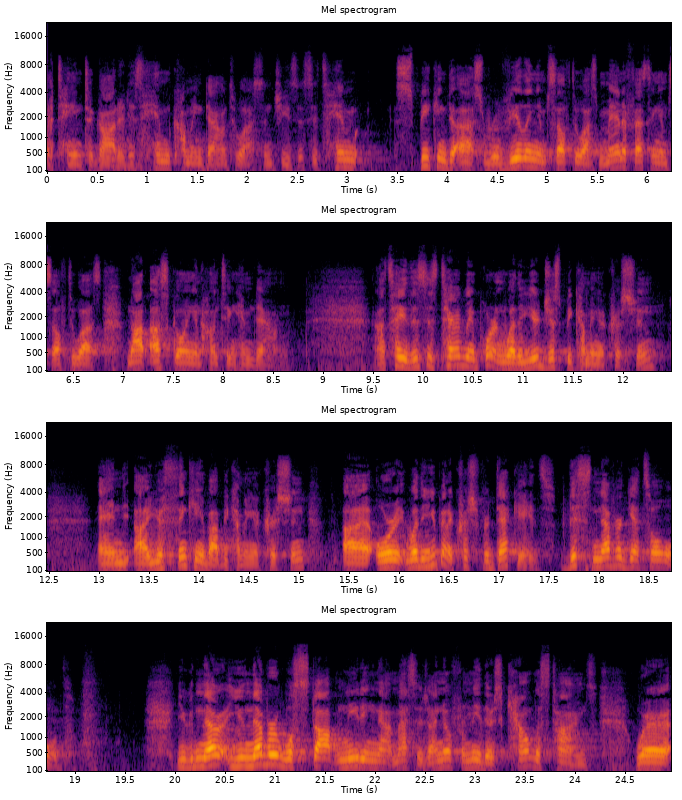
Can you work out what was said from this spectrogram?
attain to God. It is Him coming down to us in Jesus. It's Him speaking to us, revealing Himself to us, manifesting Himself to us, not us going and hunting Him down. And I'll tell you, this is terribly important whether you're just becoming a Christian and uh, you're thinking about becoming a Christian, uh, or whether you've been a Christian for decades. This never gets old. You never, you never will stop needing that message. I know for me, there's countless times where,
